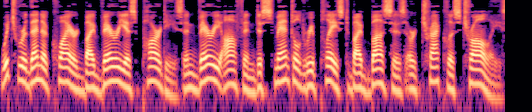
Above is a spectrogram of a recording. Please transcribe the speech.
which were then acquired by various parties and very often dismantled replaced by buses or trackless trolleys.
